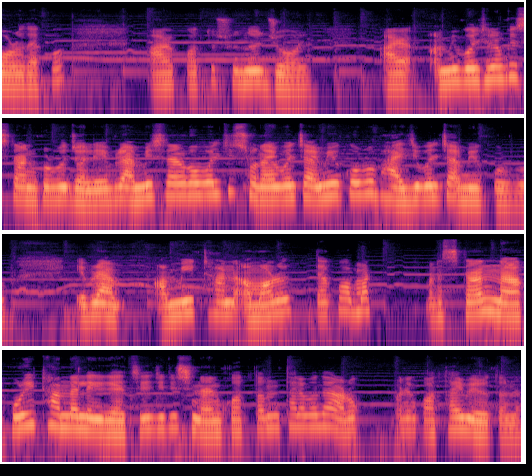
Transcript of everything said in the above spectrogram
বড় দেখো, আর কত সুন্দর জল। আর আমি বলছিলাম কি, স্নান করব জলে। এবার আমি স্নান করব বলছি, সোনাই বলছে, আমিও করব, ভাইজি বলছে, আমিও করব। এবার আমি ঠান, আমারও দেখো, আমার মানে স্নান না করেই ঠান্ডা লেগে গেছে, যদি স্নান করতাম তাহলে মধ্যে আরও মানে কথাই বেরোতো না।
